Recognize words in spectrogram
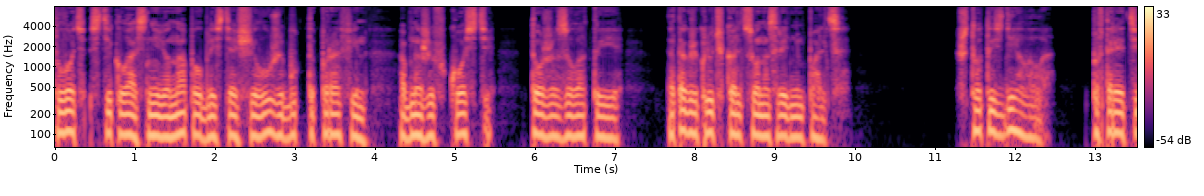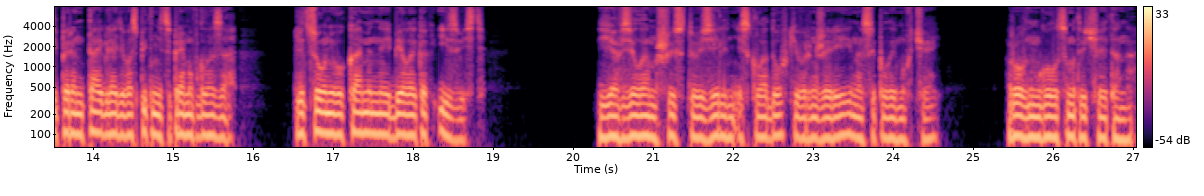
Плоть стекла с нее на пол блестящей лужи, будто парафин, обнажив кости, тоже золотые, а также ключ-кольцо на среднем пальце. «Что ты сделала?» — повторяет Типерентай, глядя воспитаннице прямо в глаза. Лицо у него каменное и белое, как известь. Я взяла мшистую зелень из кладовки в оранжерее и насыпала ему в чай. Ровным голосом отвечает она.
